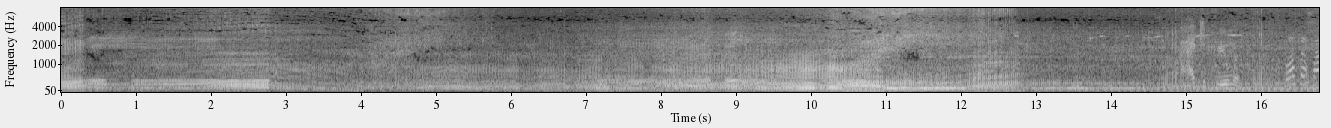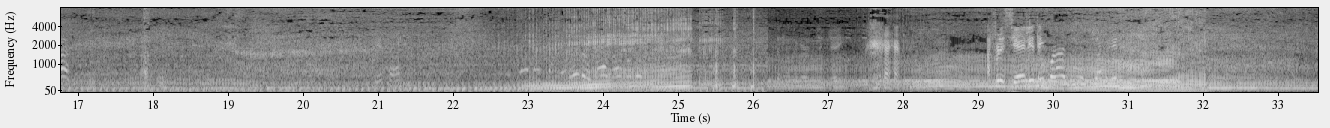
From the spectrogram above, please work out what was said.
Frio, mano. Mostra a chave. A Franciele tem coragem de puxar ele.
